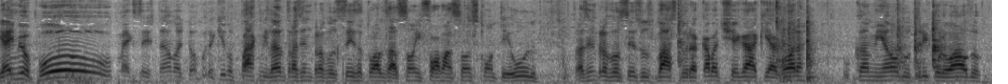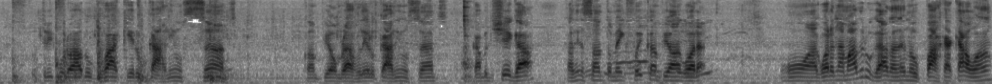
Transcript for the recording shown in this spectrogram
E aí, meu povo, como é que vocês estão? Nós estamos por aqui no Parque Milano trazendo para vocês atualização, informações, conteúdo, trazendo para vocês os bastidores. Acaba de chegar aqui agora o caminhão do Tricoroal do, do Tricoroal do vaqueiro Carlinhos Santos, campeão brasileiro Carlinhos Santos, acaba de chegar. Carlinhos Santos também que foi campeão agora, um, agora na madrugada, né, no Parque Acauã,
